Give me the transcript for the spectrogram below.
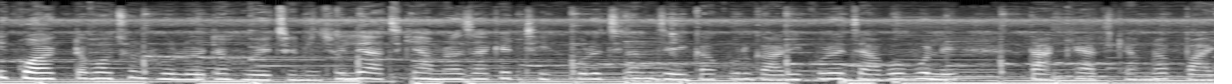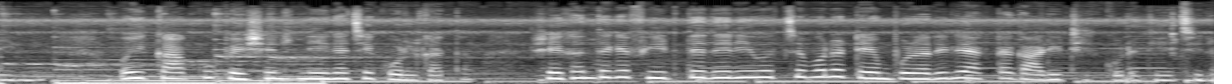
এই কয়েকটা বছর হলো এটা হয়েছে চলে আজকে আমরা যাকে ঠিক করেছিলাম যে কাকুর গাড়ি করে যাব বলে তাকে আজকে আমরা পাইনি। ওই কাকু পেশেন্ট নিয়ে গেছে কলকাতা। সেখান থেকে ফিরতে দেরি হচ্ছে বলে টেম্পোরারিলি একটা গাড়ি ঠিক করে দিয়েছিল।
